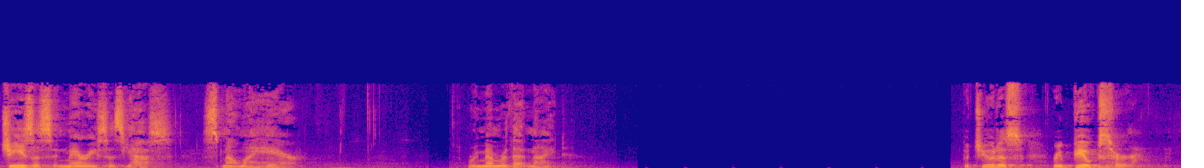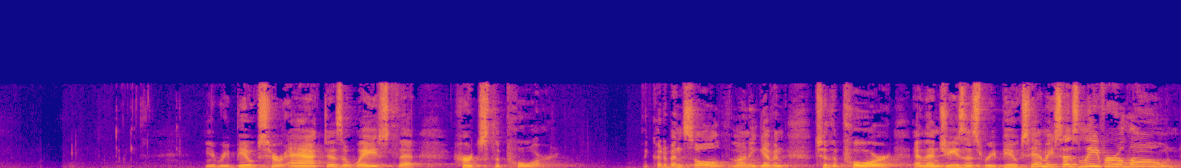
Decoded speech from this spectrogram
Jesus and Mary says, Yes, smell my hair? Remember that night. But Judas rebukes her. He rebukes her act as a waste that hurts the poor. It could have been sold, the money given to the poor. And then Jesus rebukes him. He says, Leave her alone.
